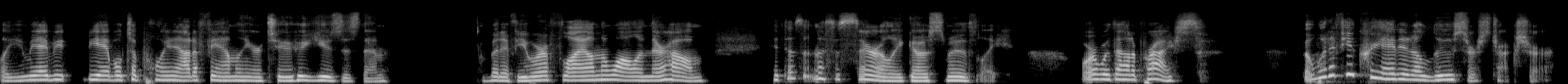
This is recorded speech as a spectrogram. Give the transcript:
Well, you may be, able to point out a family or two who uses them. But if you were a fly on the wall in their home, it doesn't necessarily go smoothly or without a price. But what if you created a looser structure,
